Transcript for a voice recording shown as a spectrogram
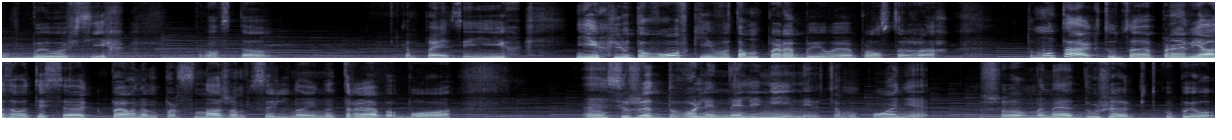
вбили всіх. Просто капець. Їх, їх лютововків там перебили, просто жах. Тому так, тут е, прив'язуватися к певним персонажам сильно і не треба, бо. Е, Сюжет доволі нелінійний в цьому плані, що мене дуже підкупило.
